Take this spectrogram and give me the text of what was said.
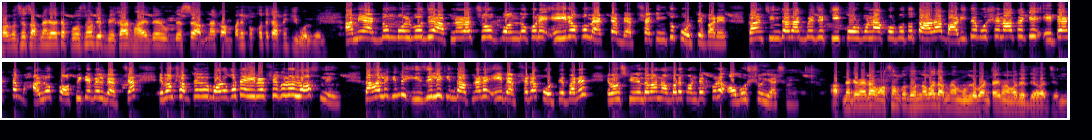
সর্বশেষ আপনাকে একটা প্রশ্ন যে বেকার ভাইদের উদ্দেশ্যে আপনার কোম্পানির পক্ষ থেকে আপনি কি বলবেন? আমি একদম বলব যে আপনারা চোখ বন্ধ করে এই রকম একটা ব্যবসা কিন্তু করতে পারেন। কারণ চিন্তা থাকবে যে কি করব না করব তো তারা বাড়িতে বসে না থেকে এটা একটা ভালো প্রফিটেবল ব্যবসা এবং সব থেকে বড় কথা এই ব্যবসায় কোনো লস নেই। তাহলে কিন্তু ইজিলি কিন্তু আপনারা এই ব্যবসাটা করতে পারেন এবং স্ক্রিনে দেওয়া নম্বরে কন্ট্যাক্ট করে অবশ্যই আসুন। আপনাকে ম্যাডাম অসংখ্য ধন্যবাদ আপনার মূল্যবান টাইম আমাদের দেওয়ার জন্য।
